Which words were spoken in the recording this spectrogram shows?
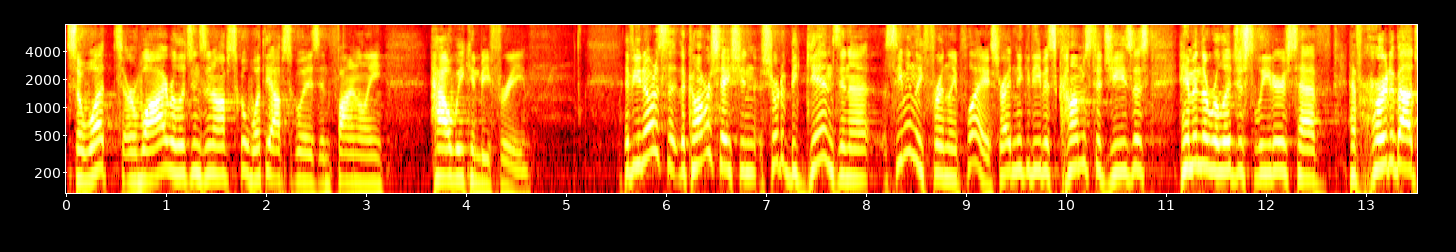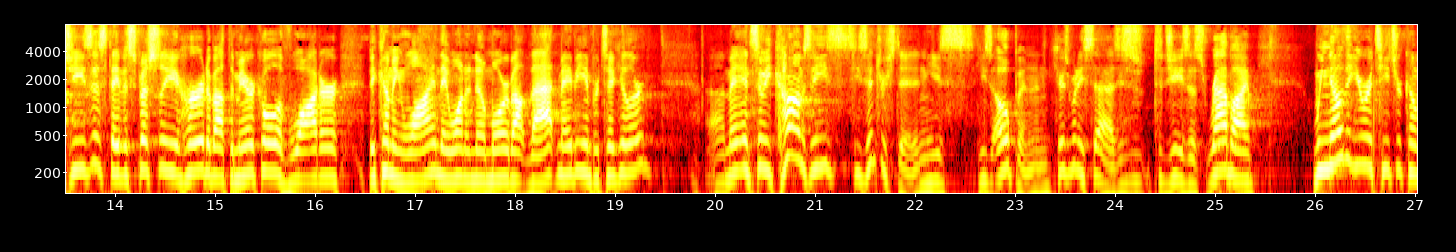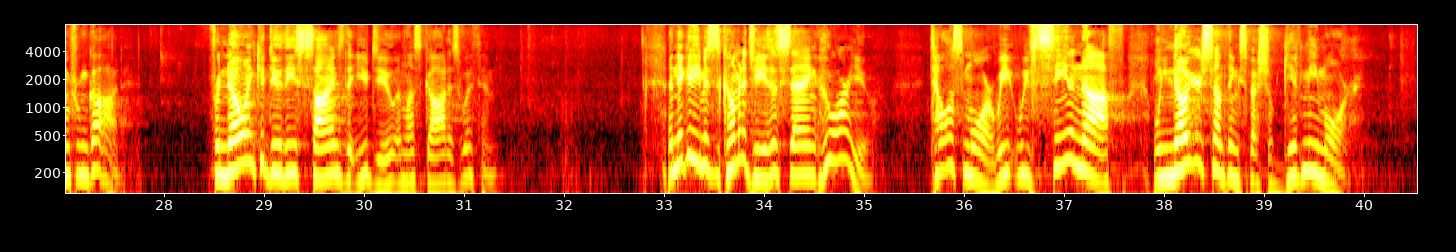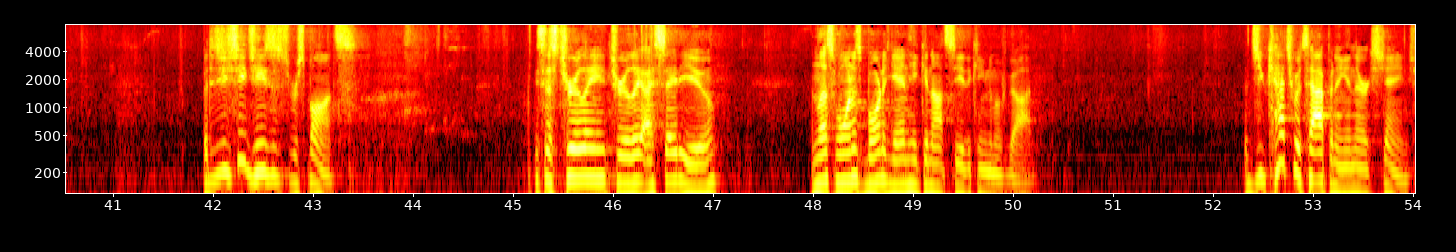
So, what or why religion's an obstacle, what the obstacle is, and finally, how we can be free. If you notice that the conversation sort of begins in a seemingly friendly place, right? Nicodemus comes to Jesus. Him and the religious leaders have, have heard about Jesus. They've especially heard about the miracle of water becoming wine. They want to know more about that, maybe in particular. Um, and so he comes and he's, he's interested and he's, he's open. And here's what he says He says to Jesus, Rabbi, we know that you're a teacher come from God. For no one can do these signs that you do unless God is with him. And Nicodemus is coming to Jesus saying, Who are you? Tell us more. We, we've seen enough. We know you're something special. Give me more. But did you see Jesus' response? He says, Truly, truly, I say to you, Unless one is born again, he cannot see the kingdom of God. Did you catch what's happening in their exchange?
